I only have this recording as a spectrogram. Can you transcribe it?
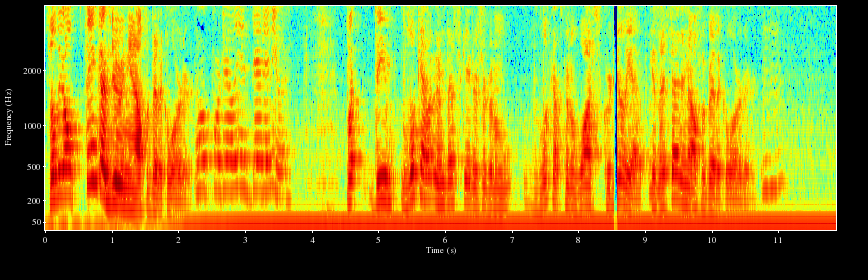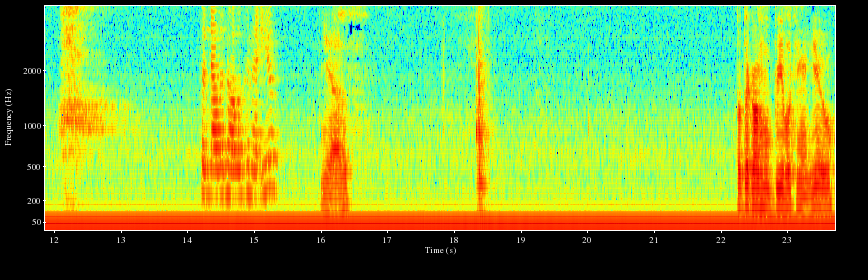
So they all think I'm doing in alphabetical order. Well, Cordelia is dead anyway. But the lookout investigators are gonna the lookout's gonna watch Cordelia because I said in alphabetical order. Mm-hmm. But now they're not looking at you. Yes. But they're gonna be looking at you.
